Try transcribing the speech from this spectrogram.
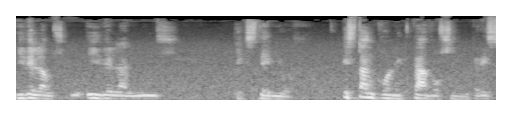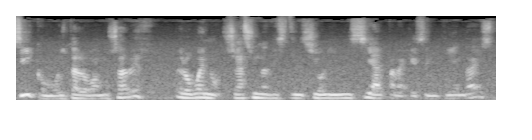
y de la, y de la luz exterior. Están conectados entre sí, como ahorita lo vamos a ver. Pero bueno, se hace una distinción inicial para que se entienda esto.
